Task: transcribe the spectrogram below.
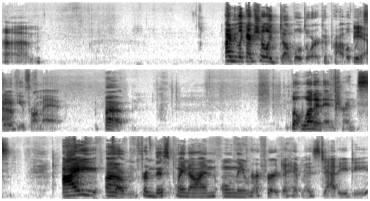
um I mean, like I'm sure like Dumbledore could probably Yeah. save you from it, but but what an entrance! I um from this point on only refer to him as Daddy D.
